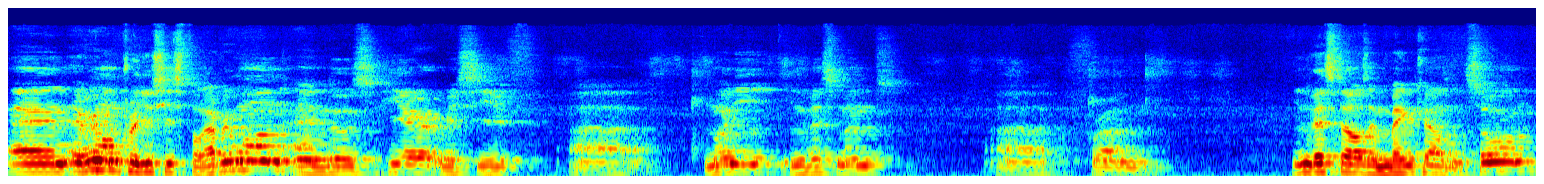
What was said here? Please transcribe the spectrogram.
and everyone produces for everyone and those here receive uh, money investment uh, from investors and bankers and so on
